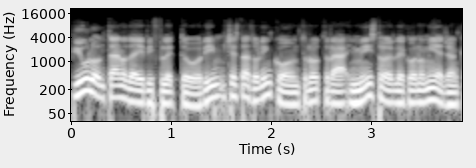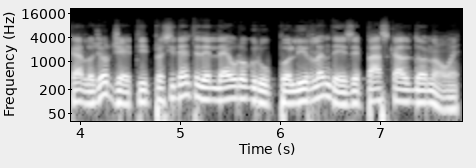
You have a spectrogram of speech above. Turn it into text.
più lontano dai riflettori c'è stato l'incontro tra il ministro dell'economia Giancarlo Giorgetti e il presidente dell'Eurogruppo, l'irlandese Pascal Donoe.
